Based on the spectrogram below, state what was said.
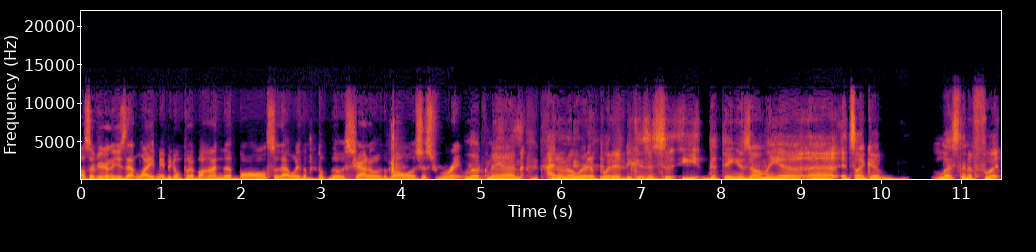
also, if you're going to use that light, maybe don't put it behind the ball, so that way the the shadow of the ball is just right. where Look, man. I don't know where to put it because it's the thing is only a uh, it's like a less than a foot.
